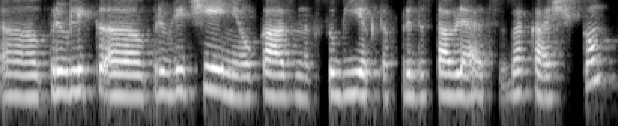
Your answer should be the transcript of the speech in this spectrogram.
э, привлечения указанных субъектов предоставляются заказчикам.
